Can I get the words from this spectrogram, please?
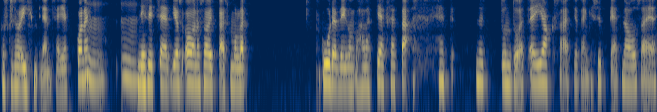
koska se on ihminen, se ei ole kone. Mm, mm. Niin sitten se, että jos Oona soittaisi mulle kuuden viikon kohdalla, että, tiedätkö, että, että nyt tuntuu, että ei jaksa, että jotenkin sykkeet nousee,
